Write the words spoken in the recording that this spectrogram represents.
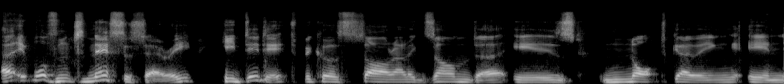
Uh, it wasn't necessary. He did it because Tsar Alexander is not going in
